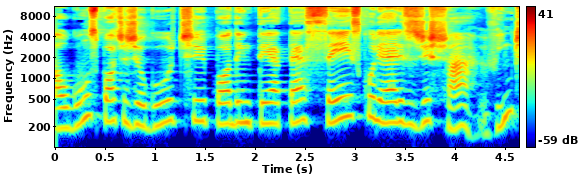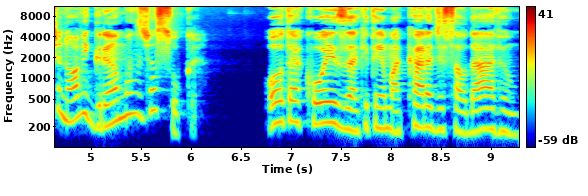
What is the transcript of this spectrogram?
Alguns potes de iogurte podem ter até 6 colheres de chá, 29 gramas de açúcar. Outra coisa que tem uma cara de saudável,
